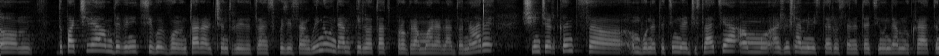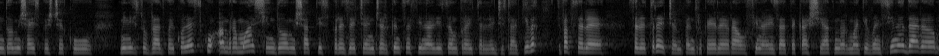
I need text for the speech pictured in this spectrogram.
Um, după aceea am devenit, sigur, voluntar al Centrului de Transfuzie Sanguină, unde am pilotat programarea la donare și încercând să îmbunătățim legislația, am ajuns la Ministerul Sănătății, unde am lucrat în 2016 cu ministrul Vlad Voiculescu. Am rămas și în 2017 încercând să finalizăm proiectele legislative, de fapt să le, să le trecem, pentru că ele erau finalizate ca și act normativ în sine, dar uh,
